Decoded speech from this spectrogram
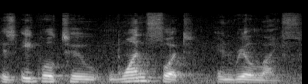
is equal to one foot in real life.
